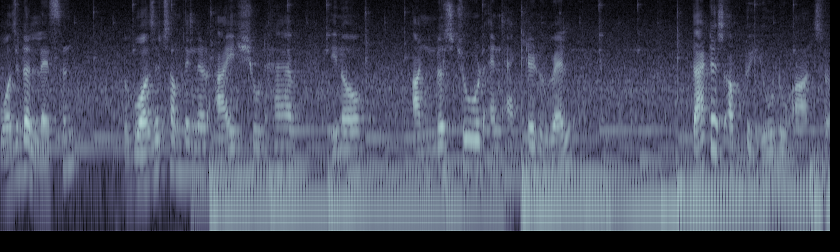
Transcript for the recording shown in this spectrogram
Was it a lesson? Was it something that i should have you know understood and acted well? That is up to you to answer.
